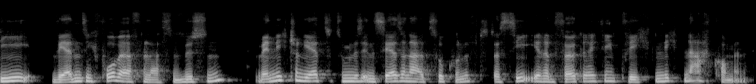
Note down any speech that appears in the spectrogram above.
die werden sich vorwerfen lassen müssen, wenn nicht schon jetzt, zumindest in sehr, sehr naher Zukunft, dass sie ihren völkerrechtlichen Pflichten nicht nachkommen.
